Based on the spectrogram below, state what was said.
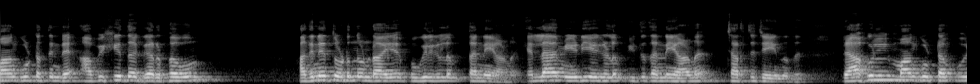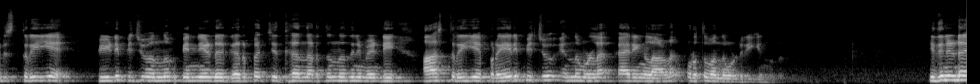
മാങ്കൂട്ടത്തിന്റെ അവിഹിത ഗർഭവും അതിനെ തുടർന്നുണ്ടായ പുകിലുകളും തന്നെയാണ്. എല്ലാ മീഡിയകളും ഇത് തന്നെയാണ് ചർച്ച ചെയ്യുന്നത്. രാഹുൽ മാങ്കൂട്ടം ഒരു സ്ത്രീയെ പീഡിപ്പിച്ചുവെന്നും പിന്നീട് ഗർഭഛിദ്രം നടത്തുന്നതിന് വേണ്ടി ആ സ്ത്രീയെ പ്രേരിപ്പിച്ചു എന്നുമുള്ള കാര്യങ്ങളാണ് പുറത്തു വന്നുകൊണ്ടിരിക്കുന്നത്. ഇതിനിടെ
